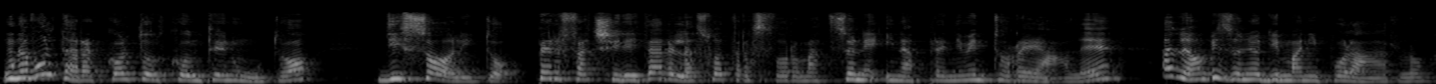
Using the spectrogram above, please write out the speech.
Una volta raccolto il contenuto, di solito, per facilitare la sua trasformazione in apprendimento reale, abbiamo bisogno di manipolarlo,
